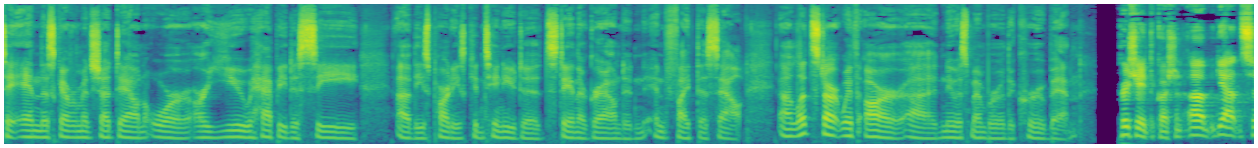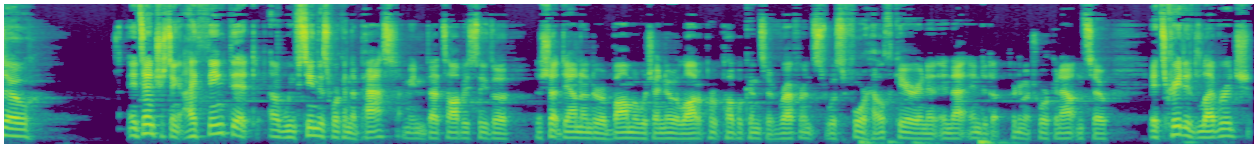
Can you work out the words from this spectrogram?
to end this government shutdown, or are you happy to see uh, these parties continue to stand their ground and, and fight this out? Uh, let's start with our uh, newest member of the crew, Ben. Appreciate the question. Uh, yeah, so it's interesting. I think that uh, we've seen this work in the past. I mean, that's obviously the, the shutdown under Obama, which I know a lot of Republicans have referenced, was for healthcare, and, and that ended up pretty much working out. And so it's created leverage,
